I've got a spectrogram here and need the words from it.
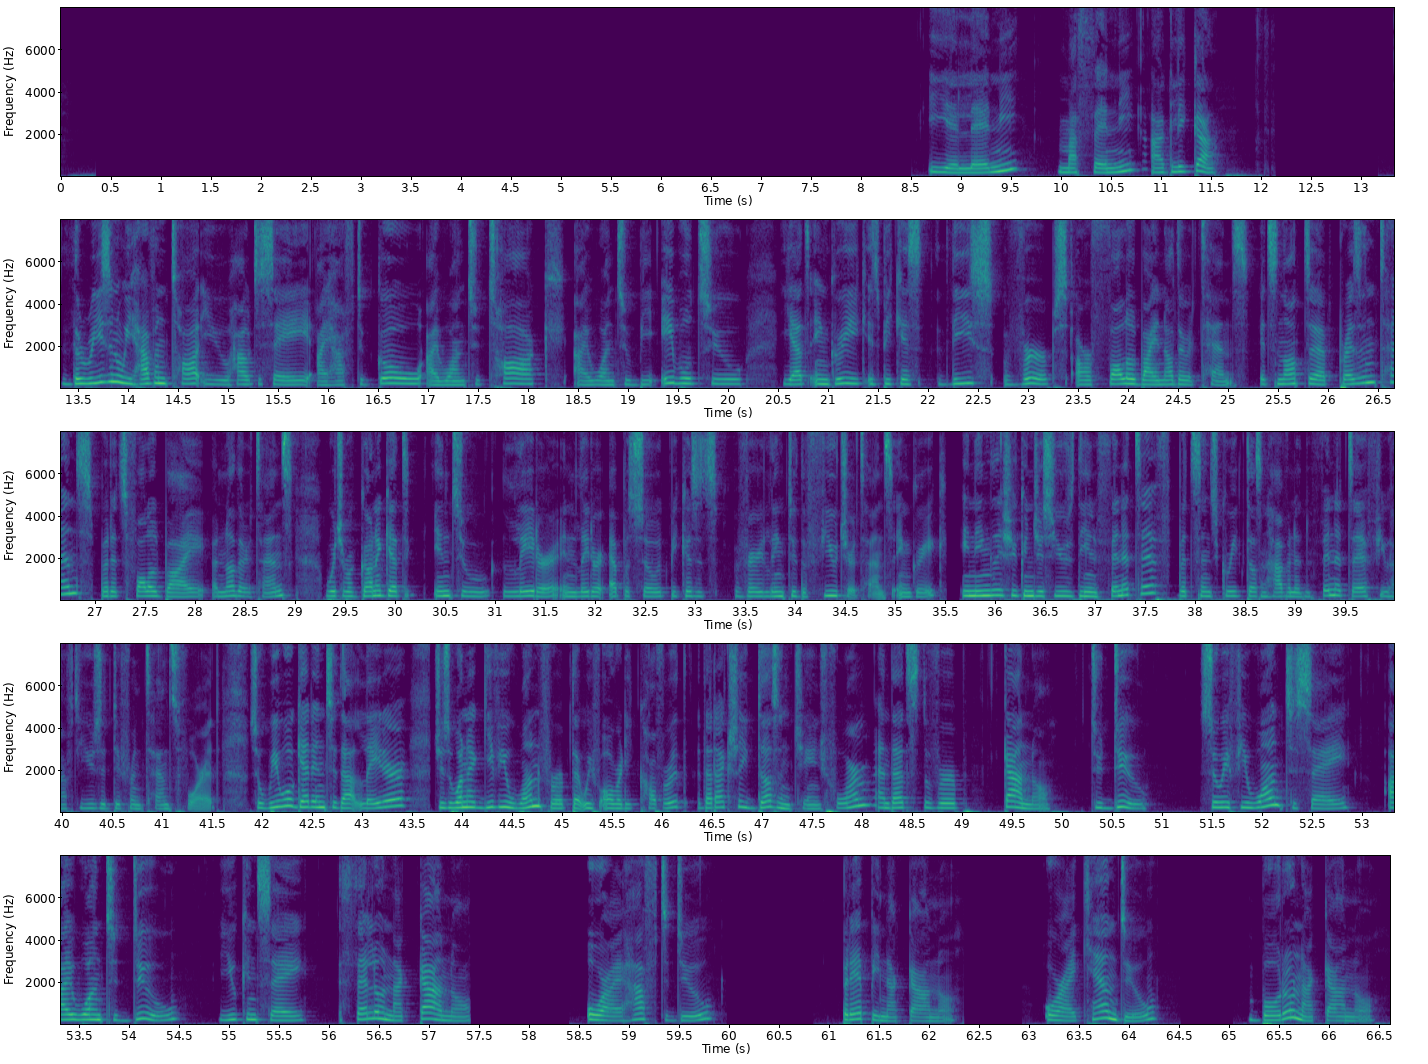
Eleni Matheni Aglika. The reason we haven't taught you how to say, I have to go, I want to talk, I want to be able to, yet in Greek is because these verbs are followed by another tense. It's not the present tense, but it's followed by another tense, which we're gonna get into later in later episode because it's very linked to the future tense in Greek. In English you can just use the infinitive, but since Greek doesn't have an infinitive, you have to use a different tense for it. So we will get into that later. Just want to give you one verb that we've already covered that actually doesn't change form, and that's the verb κάνω, to do. So if you want to say I want to do, you can say θέλω να κάνω or I have to do πρέπει να κάνω. Or I can do, μπορώ να κάνω.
